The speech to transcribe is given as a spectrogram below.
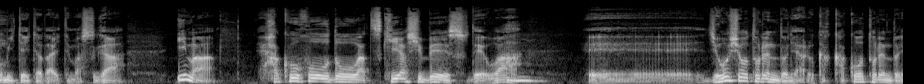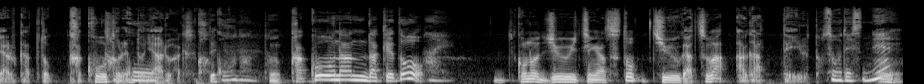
を見ていただいてますが、はい、今、博報堂は月足ベースでは、うん、えー、上昇トレンドにあるか、下降トレンドにあるかと、下降トレンドにあるわけです。下降なんだ。下降なんだけど、はい、この11月と10月は上がっていると。そうですね。うん、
